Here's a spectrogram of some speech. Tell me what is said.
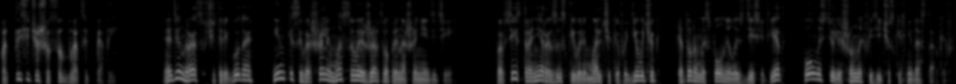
по 1625. Один раз в четыре года инки совершали массовое жертвоприношение детей. По всей стране разыскивали мальчиков и девочек, которым исполнилось 10 лет, полностью лишенных физических недостатков.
